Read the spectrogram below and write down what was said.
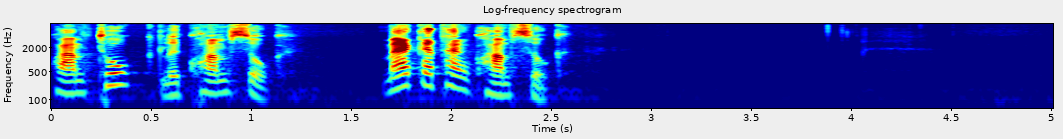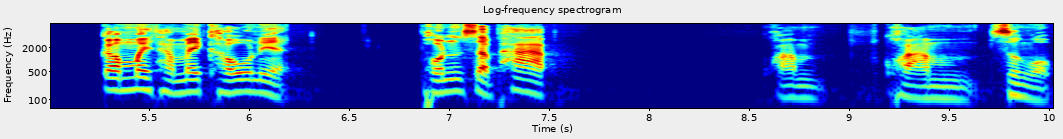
ความทุกข์หรือความสุข แม้กระทั่งความสุข ก็ไม่ทำให้เขาเนี่ยพ้นสภาพความความสงบ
